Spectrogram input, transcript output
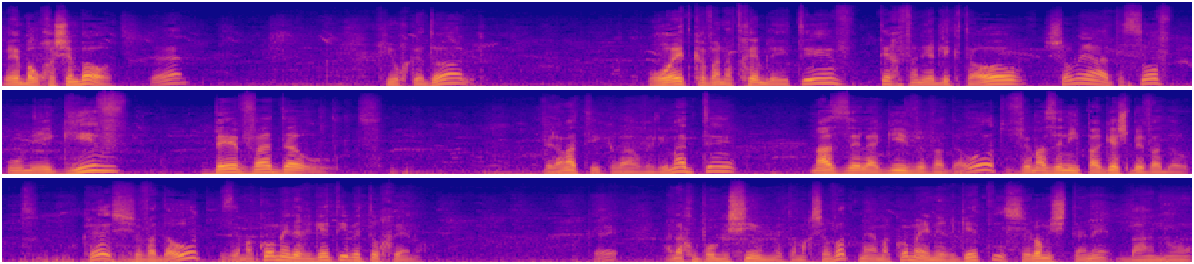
והן ברוך השם באות, כן? חיוך גדול, רואה את כוונתכם להיטיב, תכף אני אדליק את האור, שומע עד הסוף, ומגיב בוודאות. ולמדתי כבר ולימדתי מה זה להגיב בוודאות ומה זה ניפגש בוודאות. אוקיי? שוודאות זה מקום אנרגטי בתוכנו. אוקיי? אנחנו פוגשים את המחשבות מהמקום האנרגטי שלא משתנה בנו.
